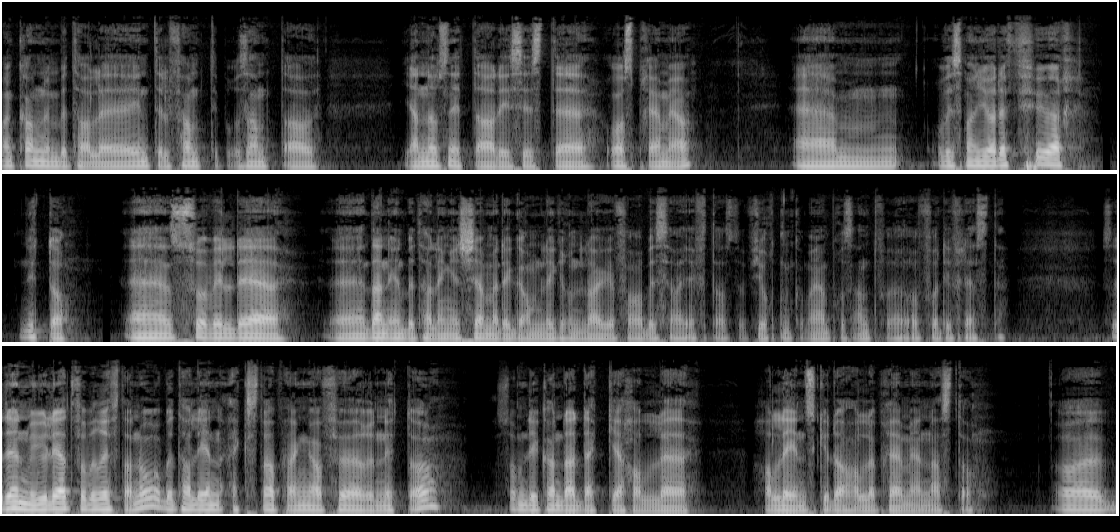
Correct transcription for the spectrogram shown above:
Man kan betale inntil 50% av gjennomsnittet av de siste års premier. Um, og hvis man gjør det før nyttår, eh, så vil det Eh, den innbetalingen skje med det gamle grunnlaget for arbeidsgiveravgift, altså 14,1% for, for de fleste. Så det er en mulighet for bedrifter nå å betale inn ekstra penger før nyttår, som de kan da dekke halve, halve innskuddet og halve premien neste år. Og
